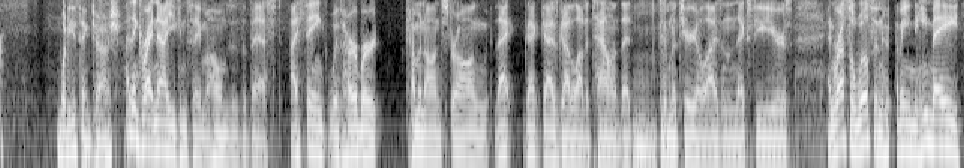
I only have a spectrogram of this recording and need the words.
What do you think, Josh? I think right now you can say Mahomes is the best. I think with Herbert coming on strong, that that guy's got a lot of talent that could materialize in the next few years. And Russell Wilson, I mean, he may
